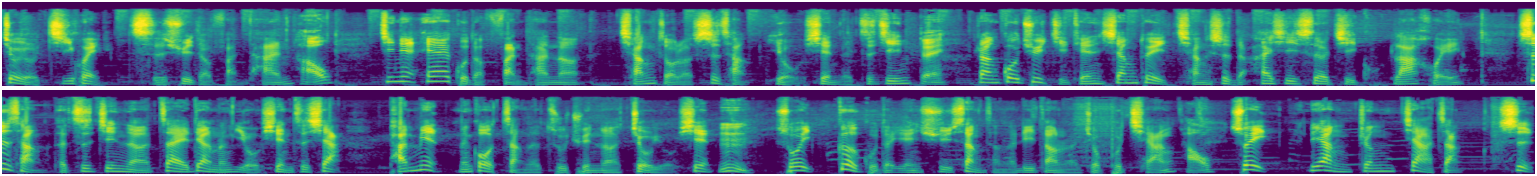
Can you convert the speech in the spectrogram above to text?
就有机会持续的反弹。好，今天 AI 股的反弹呢，抢走了市场有限的资金，对，让过去几天相对强势的 IC 设计股拉回。市场的资金呢，在量能有限之下，盘面能够涨的族群呢就有限，嗯，所以个股的延续上涨的力道呢就不强。好，所以量增价涨是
